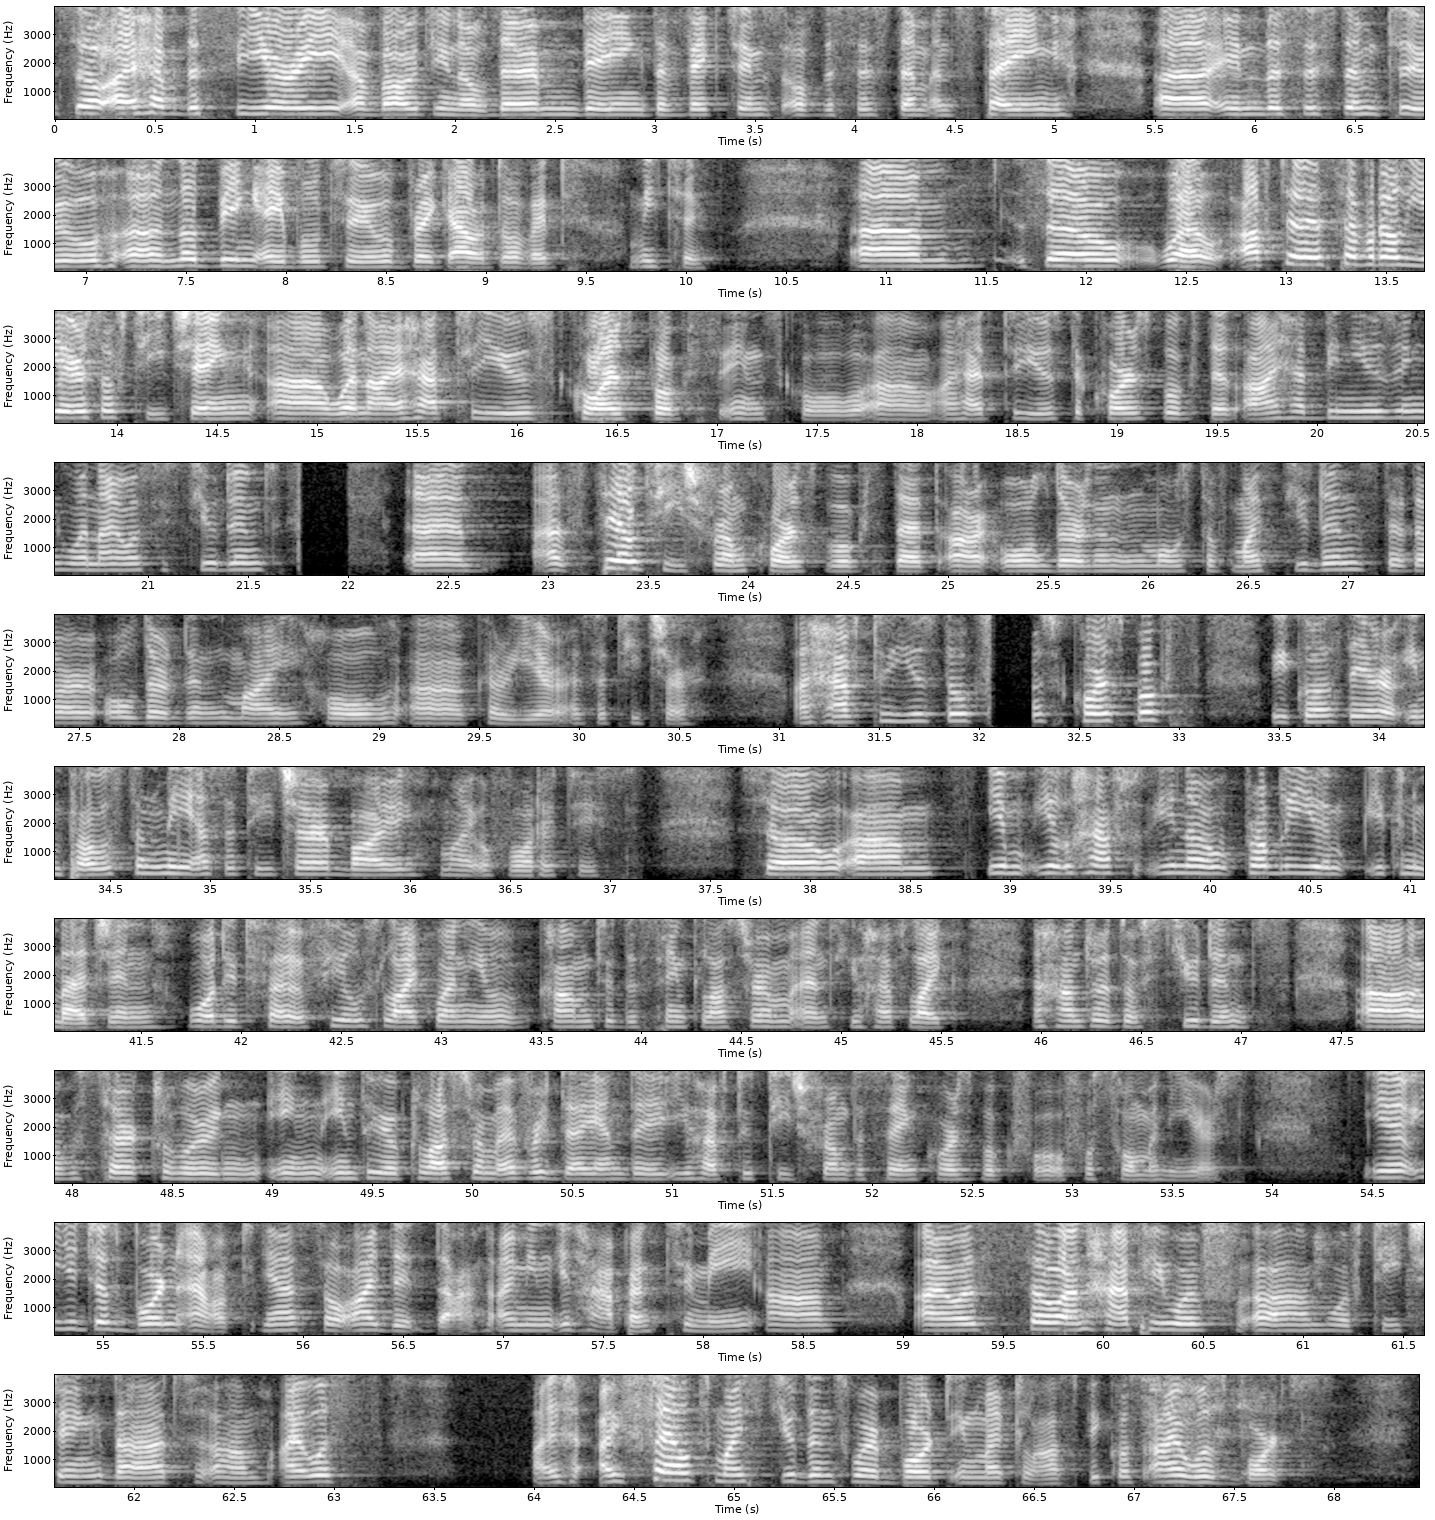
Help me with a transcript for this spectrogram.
So I have this theory about, you know, them being the victims of the system and staying uh, in the system to uh, not being able to break out of it. Me too. Um, so, well, after several years of teaching, uh, when I had to use course books in school, uh, I had to use the course books that I had been using when I was a student. And I still teach from course books that are older than most of my students, that are older than my whole uh, career as a teacher. I have to use those course books because they are imposed on me as a teacher by my authorities. So um, you, you have, you know, probably you, you can imagine what it feels like when you come to the same classroom and you have like a hundred of students uh, circling in, into your classroom every day and they, you have to teach from the same course book for, for so many years. You, you just burn out, yeah, so I did that. I mean, it happened to me. Um, I was so unhappy with, um, with teaching that um, I was I, I felt my students were bored in my class because I was bored.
